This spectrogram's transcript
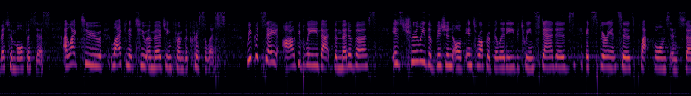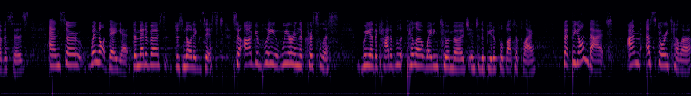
metamorphosis, I like to liken it to emerging from the chrysalis. We could say, arguably, that the metaverse is truly the vision of interoperability between standards, experiences, platforms, and services. And so we're not there yet. The metaverse does not exist. So, arguably, we are in the chrysalis. We are the caterpillar waiting to emerge into the beautiful butterfly. But beyond that, I'm a storyteller,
